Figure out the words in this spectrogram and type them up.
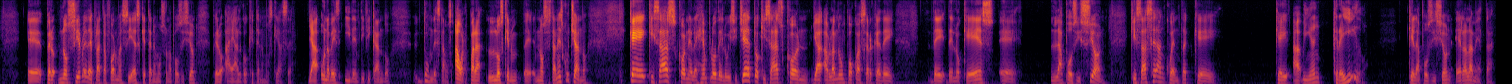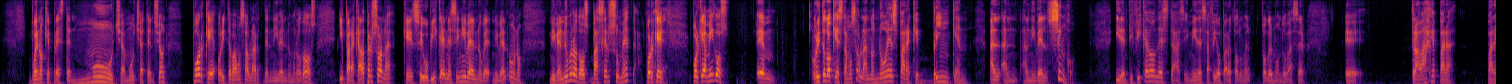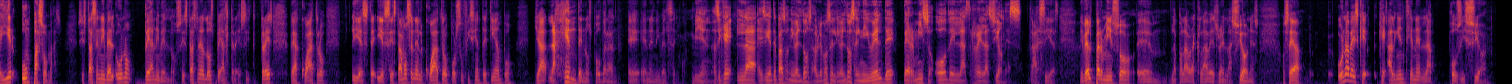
eh, pero nos sirve de plataforma si es que tenemos una posición, pero hay algo que tenemos que hacer. Ya una vez identificando dónde estamos. Ahora, para los que eh, nos están escuchando, que quizás con el ejemplo de Luis Icheto, quizás con, ya hablando un poco acerca de, de, lo que es eh, la posición, quizás se dan cuenta que, que habían creído que la posición era la meta. Bueno, que presten mucha, mucha atención porque ahorita vamos a hablar del nivel número dos. Y para cada persona que se ubique en ese nivel, nivel uno, nivel número dos va a ser su meta. Porque, porque amigos, em, ahorita lo que estamos hablando no es para que brinquen al, nivel 5. Identifica dónde estás y mi desafío para todo, todo el mundo va a ser, eh, trabaje para, para ir un paso más. Si estás en nivel 1, ve al nivel 2. Si estás en el 2, ve al 3. Si 3, ve a 4. Y, este, y si estamos en el 4 por suficiente tiempo, ya la gente nos podrá eh, en el nivel 5. Bien, así que la, el siguiente paso, nivel 2, hablemos del nivel 2, el nivel de permiso o de las relaciones. Así es. Nivel permiso, em, la palabra clave es relaciones. O sea, una vez que, que alguien tiene la posición,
